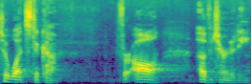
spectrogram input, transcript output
to what's to come for all of eternity.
